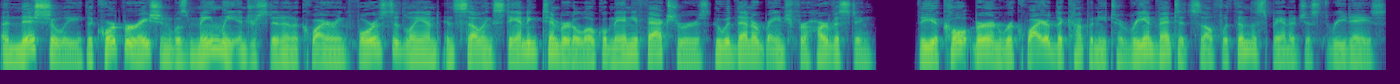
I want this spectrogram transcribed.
Initially, the corporation was mainly interested in acquiring forested land and selling standing timber to local manufacturers who would then arrange for harvesting. The Yacolt burn required the company to reinvent itself within the span of just three days.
